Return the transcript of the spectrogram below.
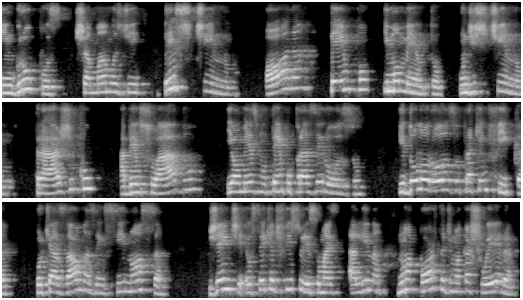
em grupos, chamamos de destino. Hora, tempo e momento. Um destino trágico, abençoado e ao mesmo tempo prazeroso e doloroso para quem fica, porque as almas em si, nossa, gente, eu sei que é difícil isso, mas ali na, numa porta de uma cachoeira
